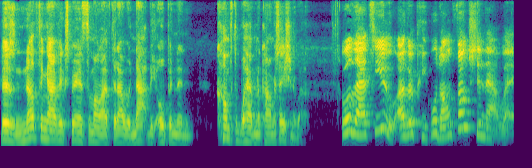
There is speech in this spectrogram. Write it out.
There's nothing I've experienced in my life that I would not be open and comfortable having a conversation about. Well, that's you. Other people don't function that way.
